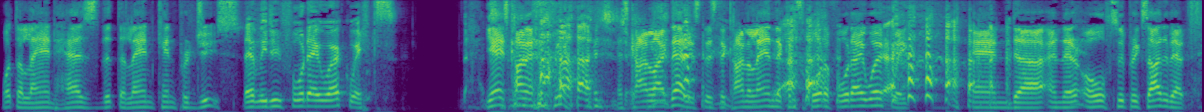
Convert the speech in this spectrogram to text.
what the land has that the land can produce. They only do four day work weeks. Yeah, it's kind of it's kind of like that. It's, it's the kind of land that can support a four day work week, and uh, and they're all super excited about. It.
